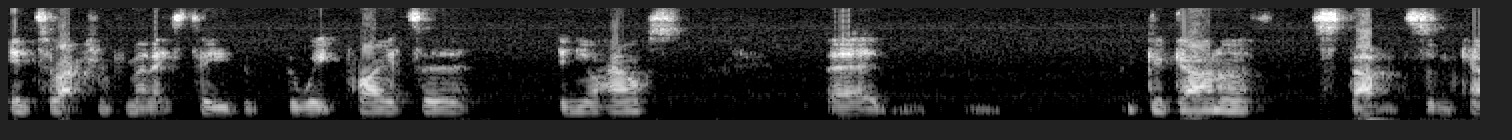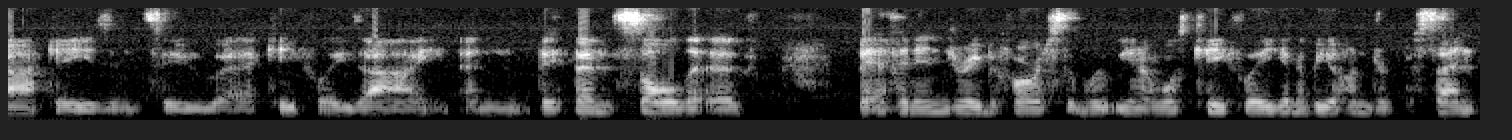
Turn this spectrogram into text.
interaction from NXT the, the week prior to In Your House. Uh, Gargano stabbed some car keys into uh, Keith Lee's eye, and they then sold it of a bit of an injury before he, you know, was Keith Lee going to be 100%?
